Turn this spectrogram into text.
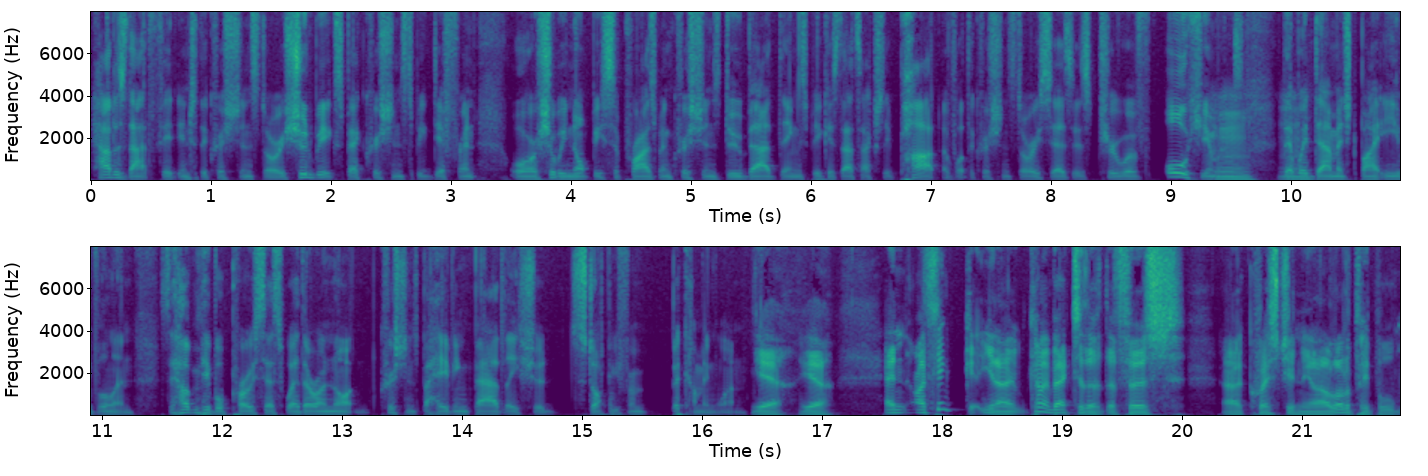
how does that fit into the Christian story? Should we expect Christians to be different, or should we not be surprised when Christians do bad things? Because that's actually part of what the Christian story says is true of all humans that we're damaged by evil. And so, helping people process whether or not Christians behaving badly should stop you from becoming one. Yeah, yeah. And I think, you know, coming back to the, the first uh, question, you know, a lot of people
